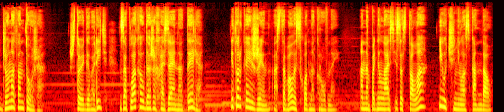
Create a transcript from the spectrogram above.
Джонатан тоже. Что и говорить, заплакал даже хозяин отеля, и только Эжин оставалась хладнокровной. Она поднялась из-за стола и учинила скандал.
